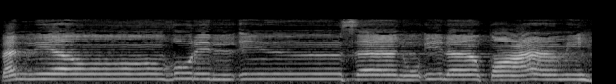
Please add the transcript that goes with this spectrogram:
فَلْيَنظُرِ الْإِنسَانُ إِلَىٰ طَعَامِهِ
